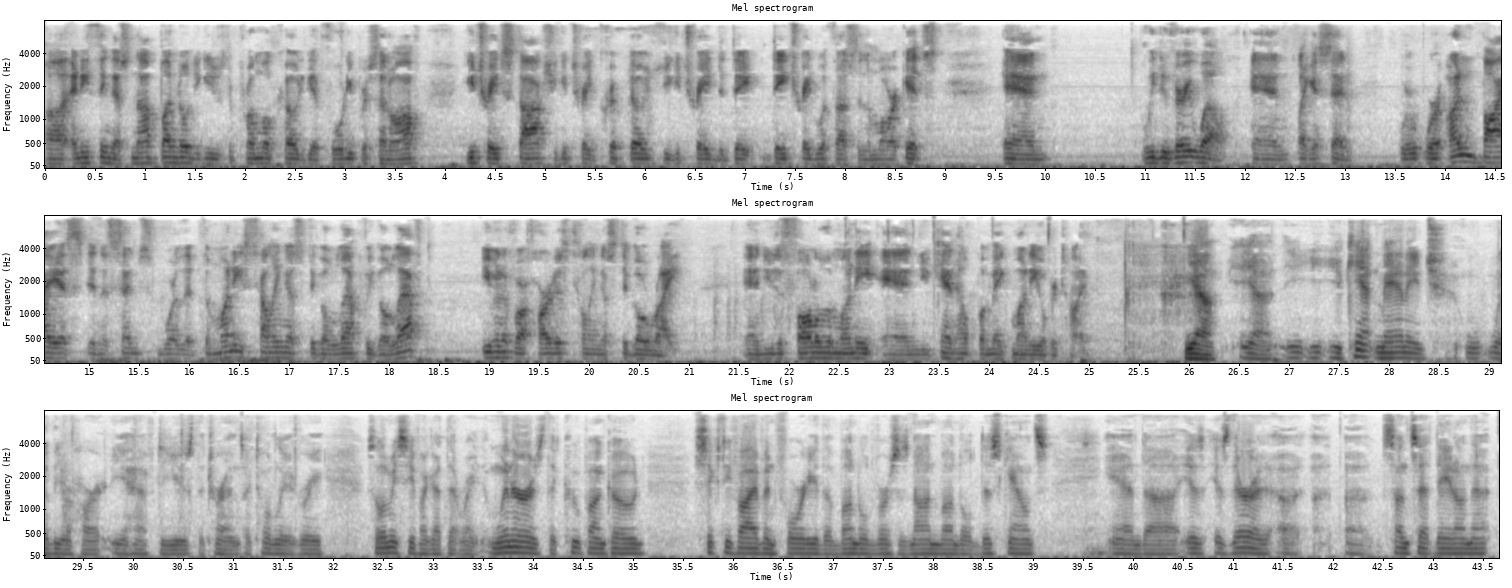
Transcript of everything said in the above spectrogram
Uh, anything that's not bundled, you can use the promo code, to get 40% off. You can trade stocks, you can trade cryptos, you can trade the day, day trade with us in the markets, and we do very well. And like I said, we're, we're unbiased in the sense where the, the money's telling us to go left, we go left, even if our heart is telling us to go right and you just follow the money, and you can't help but make money over time. Yeah, yeah. You, you can't manage with your heart. You have to use the trends. I totally agree. So let me see if I got that right. Winner is the coupon code 65 and 40, the bundled versus non-bundled discounts. And uh, is is there a, a, a, sunset date on that?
